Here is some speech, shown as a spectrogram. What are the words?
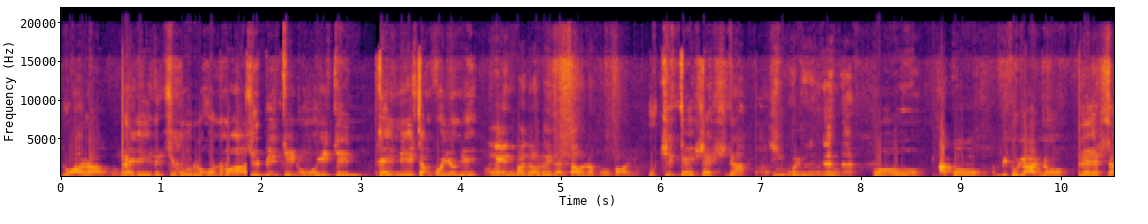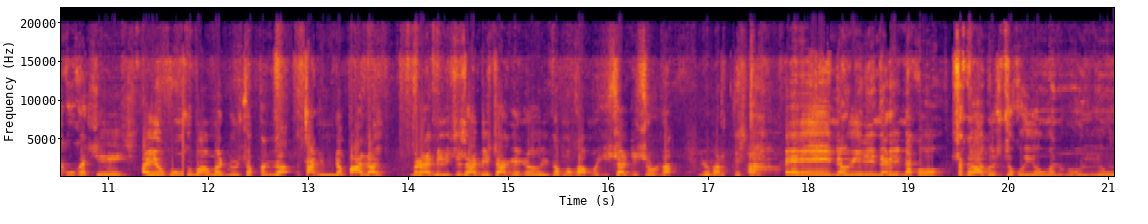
nung araw. Nag-iedad siguro ko ng mga 17 o 18. Kainitan ko yun eh. Ngayon ba, Lolo, ilang taon na po ba kayo? 86 na. Ibay na, no? Oo. Ako, Bicolano. Layas ako kasi. Ayaw kong sumama doon sa pagtanim ng palay. Marami nagsasabi sa akin, Uy, kamukha mo si Saldi Sornak, yung artista. Eh, nawili na rin ako. Saka gusto ko yung, ano, yung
